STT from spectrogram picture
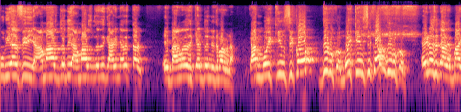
কুরিয়ার ফ্রি আমার যদি আমার যদি গাড়ি না দেয়, এই বাংলাদেশে কেউ তো নিতে পারবে না। কারণ মই কিনছি কম দিব কম। মই কিনছি কম দিব কম। এইটা হচ্ছে ভাই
